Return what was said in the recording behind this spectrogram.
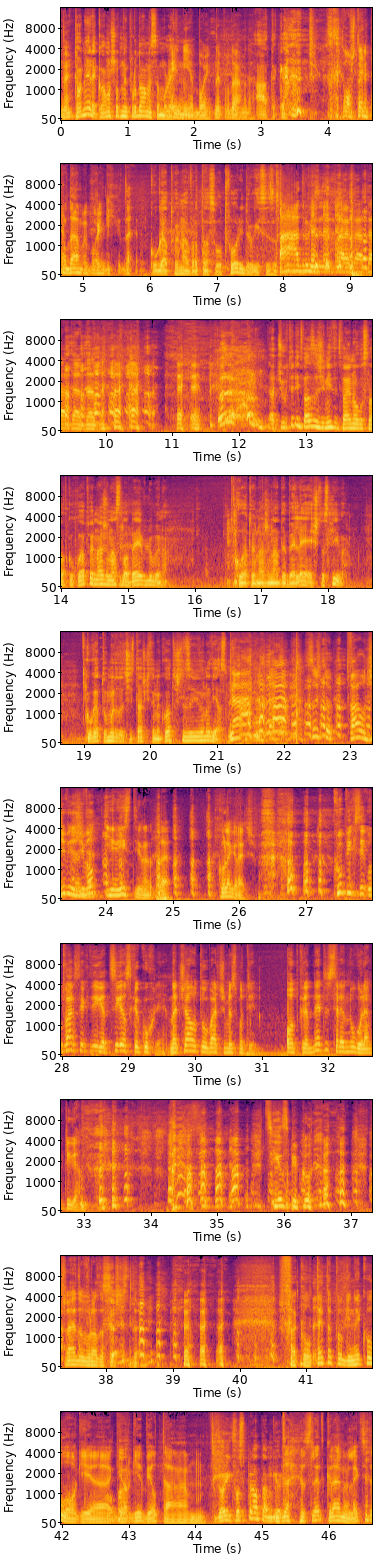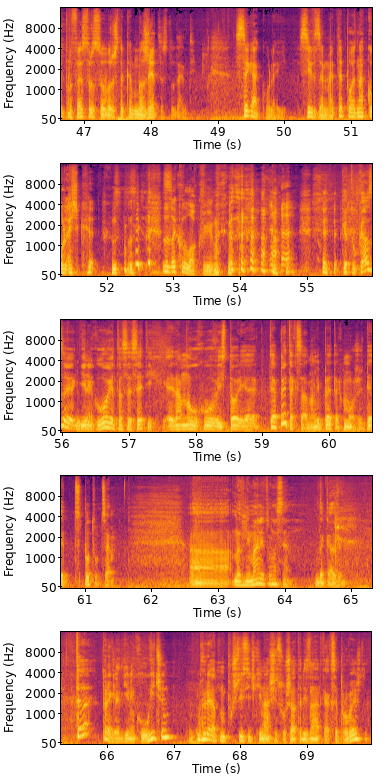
Не? То не е реклама, защото не продаваме самолети. Е, ние Боинг не продаваме, да. А, така. Още не продаваме Боинги. Да. Когато една врата се отвори, други се затвори. А, други се затварят, да, да, да, да. А чухте ли това за жените? Това е много сладко. Когато една жена слабе е влюбена. Когато една жена дебеле е щастлива. Когато мърда чистачките на колата, ще завива надясно. Също, това е от живия живот и е истина. Да. Колега Речев. Купих си готварска книга Циганска кухня. Началото обаче ме смути. Откраднете средно голям тиган. Циганска кухня. Това е добро да да. Факултета по гинекология. Опа. Георги е бил там. Георги, какво си правил там, Георги? Да, след края на лекцията професор се обръща към мъжете студенти. Сега, колеги, си вземете по една колежка за колоквиум. Като каза гинекологията, се сетих една много хубава история. Тя петък са, нали? Петък може. Те спът от Сем. А, на вниманието на Сем, да кажем. Та, преглед гинекологичен. Вероятно, почти всички наши слушатели знаят как се провежда.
